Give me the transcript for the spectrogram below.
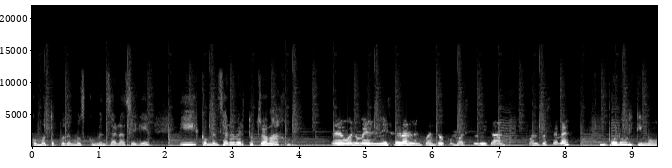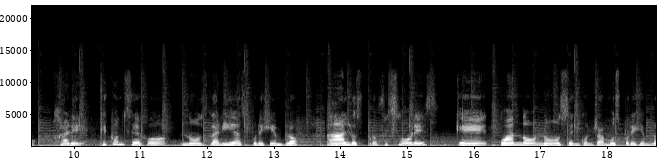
cómo te podemos comenzar a seguir y comenzar a ver tu trabajo? Eh, bueno, en Instagram me encuentro como cuánto se ve. Por último, Jare, ¿qué consejo nos darías, por ejemplo, a los profesores que cuando nos encontramos, por ejemplo,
